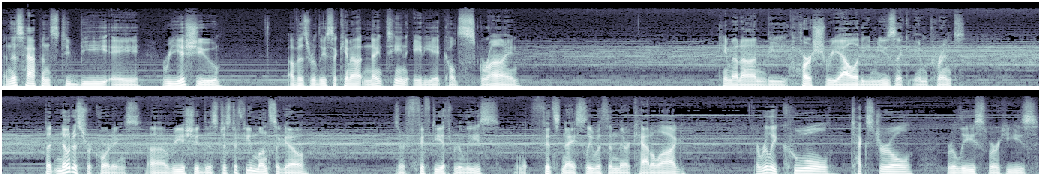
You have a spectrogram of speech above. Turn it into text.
And this happens to be a reissue of his release that came out in 1988 called Scrine. Came out on the Harsh Reality Music imprint. But Notice Recordings uh, reissued this just a few months ago. It's their 50th release, and it fits nicely within their catalog. A really cool textural release where he's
